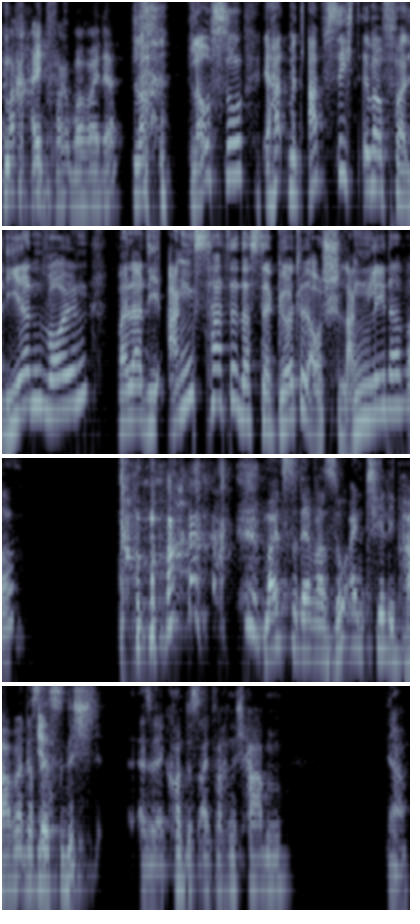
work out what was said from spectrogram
mach einfach mal weiter. Glaub- Glaubst du, er hat mit Absicht immer verlieren wollen, weil er die Angst hatte, dass der Gürtel aus Schlangenleder war? Meinst du, der war so ein Tierliebhaber, dass Ja. er es nicht, also er konnte es einfach nicht haben, ja,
